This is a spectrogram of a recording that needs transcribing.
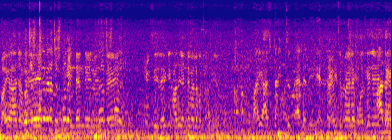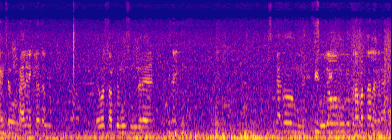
भाई आज दे। इंडियन रेलवे में एक चीज़ है कि आधे घंटे पहले पहुँचा दिया। भाई आज टाइम से पहले ले गए टाइम से पहले पहुँच गए आधे टाइम घंटे से पहले निकले थे देखो सबके मुँह सूज रहे हैं। इसका तो सूजा हुआ मुँह की तरह पता लग रहा है।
